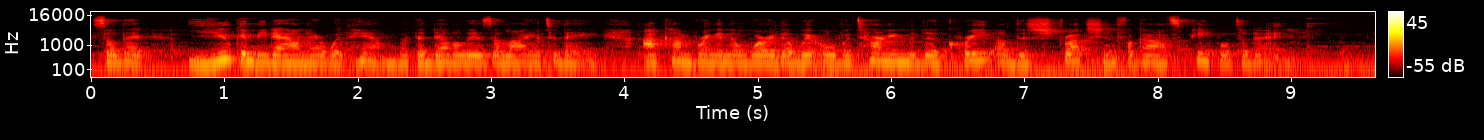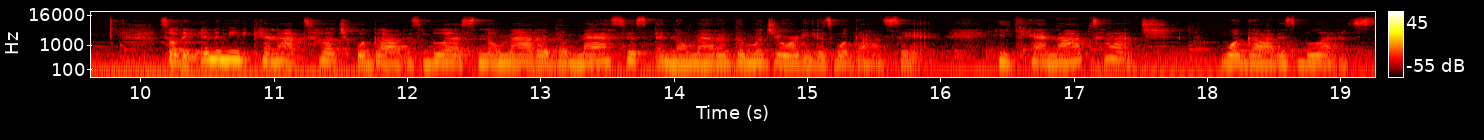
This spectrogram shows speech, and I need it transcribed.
so that you can be down there with him. But the devil is a liar today. I come bringing the word that we're overturning the decree of destruction for God's people today. So the enemy cannot touch what God has blessed, no matter the masses and no matter the majority, is what God said. He cannot touch what God has blessed.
